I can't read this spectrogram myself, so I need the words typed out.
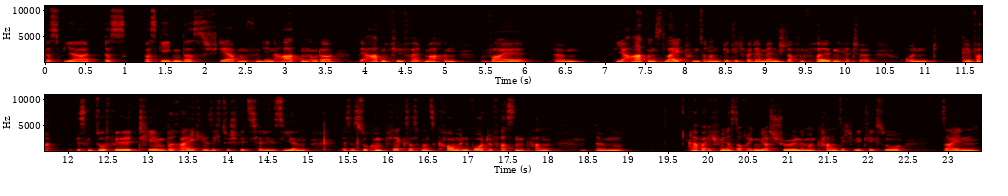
dass wir das was gegen das Sterben von den Arten oder der Artenvielfalt machen, weil ähm, die Arten uns leid tun, sondern wirklich, weil der Mensch davon Folgen hätte. Und einfach, es gibt so viele Themenbereiche, sich zu spezialisieren. Es ist so komplex, dass man es kaum in Worte fassen kann. Ähm, aber ich finde das auch irgendwie das Schöne. Man kann sich wirklich so seinen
